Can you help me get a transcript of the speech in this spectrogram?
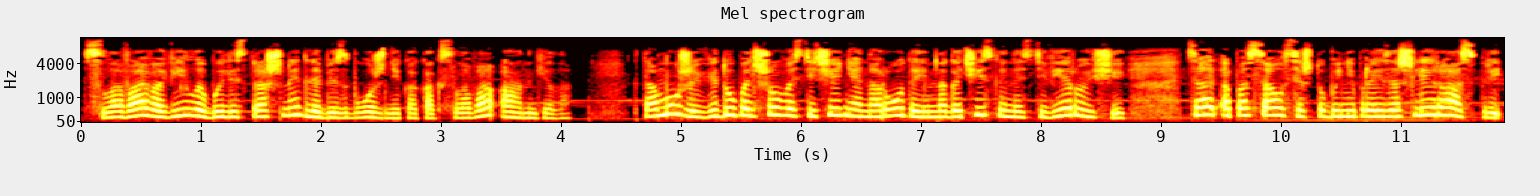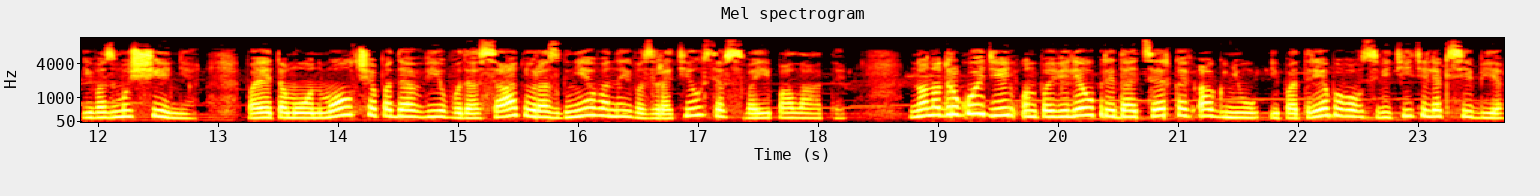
Слова Вавилы были страшны для безбожника, как слова ангела. К тому же, ввиду большого стечения народа и многочисленности верующей, царь опасался, чтобы не произошли распри и возмущения, поэтому он, молча подавив досаду, разгневанный, возвратился в свои палаты. Но на другой день он повелел предать церковь огню и потребовал святителя к себе,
